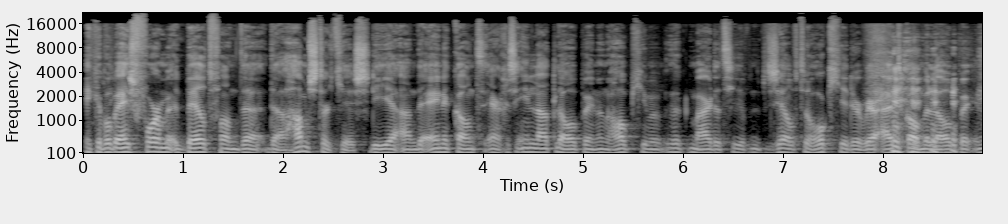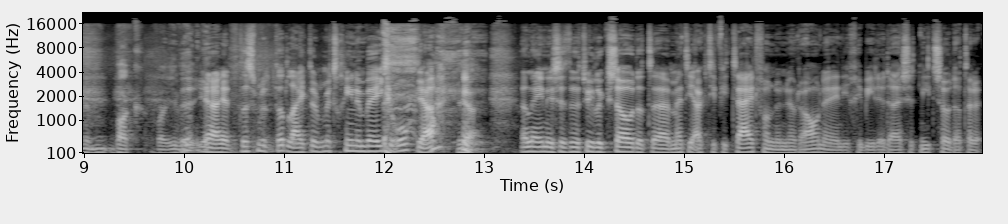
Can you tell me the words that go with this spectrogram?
Ik heb opeens voor me het beeld van de, de hamstertjes die je aan de ene kant ergens in laat lopen. En dan hoop je maar dat ze op hetzelfde hokje er weer uitkomen lopen in een bak waar je wil. Ja, dat, is, dat lijkt er misschien een beetje op, ja. ja. Alleen is het natuurlijk zo dat uh, met die activiteit van de neuronen in die gebieden, daar is het niet zo dat er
